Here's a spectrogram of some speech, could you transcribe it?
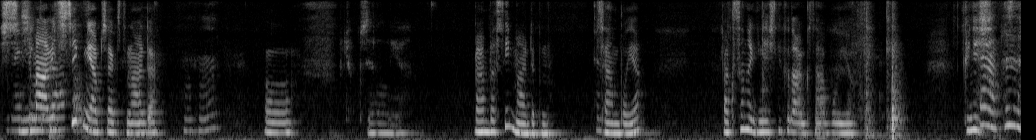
Şimdi mavi çiçek fazla. mi yapacaksın Arda? Hı hı. Oo. Çok güzel oluyor. Ben basayım mı Arda bunu? Sen boya. Baksana güneş ne kadar güzel boyuyor. Güneş. Tamam hızlı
